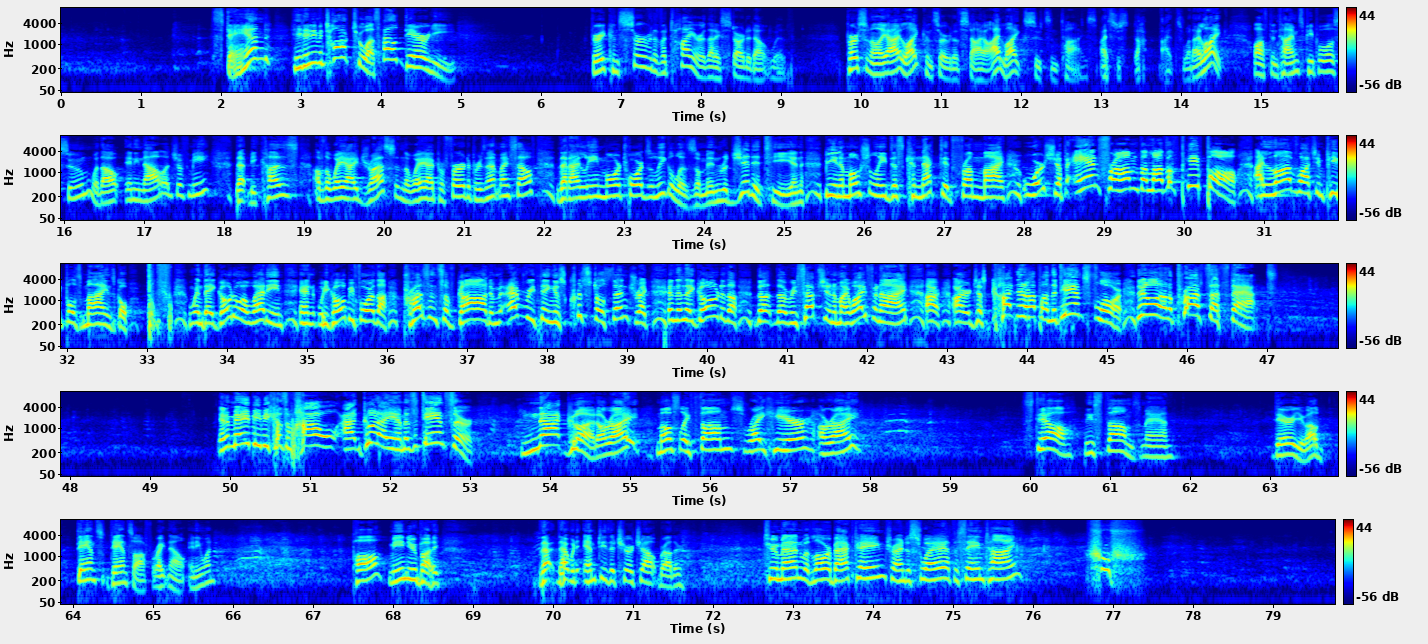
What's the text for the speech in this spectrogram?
Stand? He didn't even talk to us. How dare he? Very conservative attire that I started out with. Personally, I like conservative style. I like suits and ties. I just, that's what I like. Oftentimes, people will assume, without any knowledge of me, that because of the way I dress and the way I prefer to present myself, that I lean more towards legalism and rigidity and being emotionally disconnected from my worship and from the love of people. I love watching people's minds go when they go to a wedding and we go before the presence of God and everything is Christocentric. and then they go to the, the, the reception, and my wife and I are, are just cutting it up on the dance floor. They don't know how to process that. And it may be because of how uh, good I am as a dancer. Not good, all right? Mostly thumbs right here, all right? Still, these thumbs, man dare you? I'll dance, dance off right now. Anyone? Paul, me and you, buddy. That, that would empty the church out, brother. Two men with lower back pain trying to sway at the same time. Whew.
